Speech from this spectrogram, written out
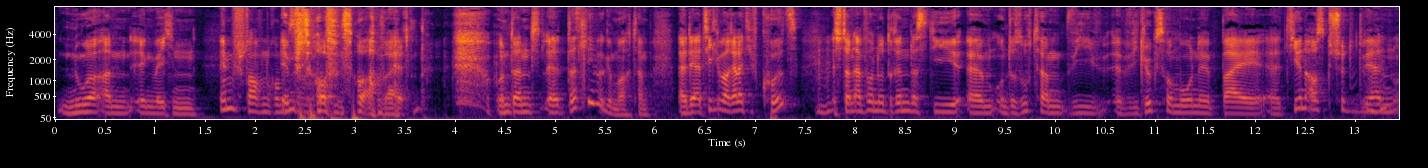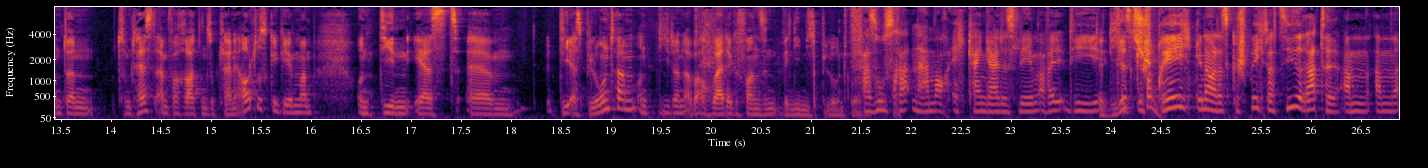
nur an irgendwelchen Impfstoffen rum. Impfstoffen zu arbeiten. Und dann äh, das lieber gemacht haben. Äh, der Artikel war relativ kurz. Es stand einfach nur drin, dass die ähm, untersucht haben, wie, äh, wie Glückshormone bei äh, Tieren ausgeschüttet werden und dann zum Test einfach Ratten so kleine Autos gegeben haben und die erst, ähm, die erst belohnt haben und die dann aber auch weitergefahren sind, wenn die nicht belohnt wurden. Versuchsratten haben auch echt kein geiles Leben, aber die, Ja, die das jetzt schon. Gespräch, genau, das Gespräch, das diese Ratte am, am,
